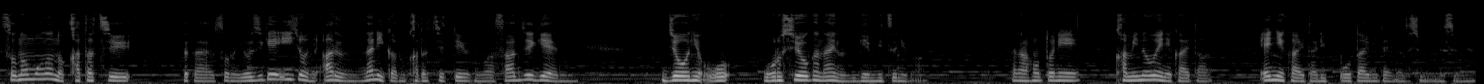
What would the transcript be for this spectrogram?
そのものの形、だからその4次元以上にある何かの形っていうのは3次元上にお、おろしようがないので、厳密には。だから本当に紙の上に描いた、絵に描いた立方体みたいになってしまうんですよね。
